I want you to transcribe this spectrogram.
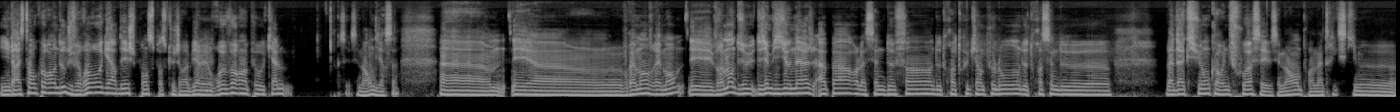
Il reste encore un deux que je vais re-regarder, je pense, parce que j'aimerais bien le Mm. revoir un peu au calme. C'est marrant de dire ça. Euh, et euh, vraiment, vraiment. Et vraiment, deux- deuxième visionnage, à part la scène de fin, deux, trois trucs un peu longs, deux, trois scènes de bah, d'action, encore une fois, c'est c'est marrant pour un Matrix qui me... euh,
